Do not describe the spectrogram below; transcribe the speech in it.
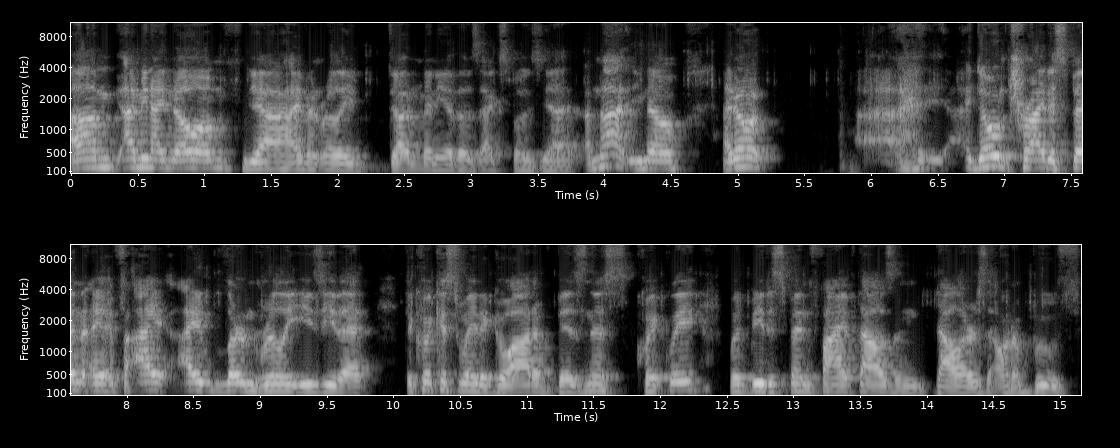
Um, I mean, I know them. Yeah, I haven't really done many of those expos yet. I'm not, you know, I don't, I, I don't try to spend. If I, I learned really easy that the quickest way to go out of business quickly would be to spend five thousand dollars on a booth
